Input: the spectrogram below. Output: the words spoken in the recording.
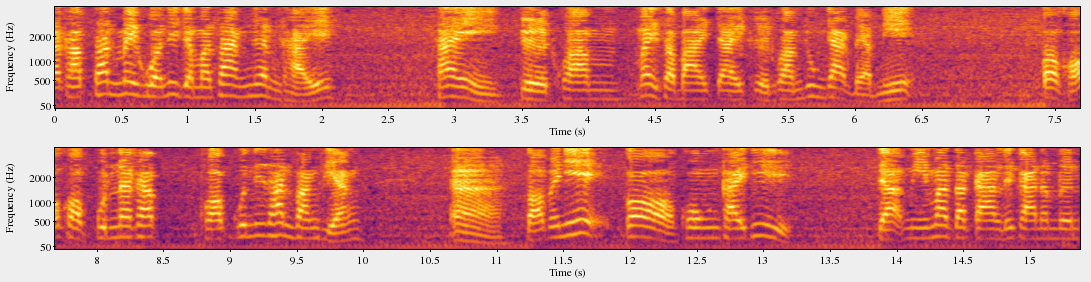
นะครับ ท่านไม่ควรที่จะมาสร้างเงื่อนไข ให้เกิดความไม่สบายใจ เกิดความยุ่งยากแบบนี้ ก็ขอขอบคุณนะครับ ขอบคุณที่ท่านฟังเสียง อ่า ต่อไปนี้ก็คงใครที่ จะมีมาตรการหรือการดำเนิน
